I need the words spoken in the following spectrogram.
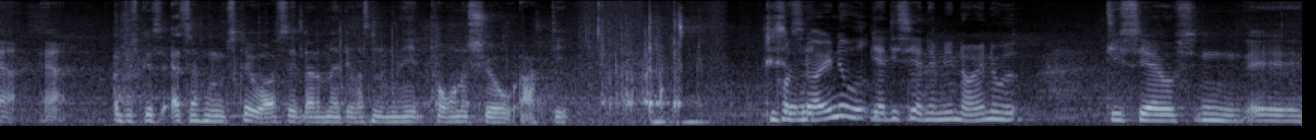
Ja, ja. Og du skal, altså, hun skriver også et eller andet med, at det var sådan en helt pornoshow-agtigt. De så nøgne ud. Ja, de ser nemlig nøgne ud. De ser jo sådan øh,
